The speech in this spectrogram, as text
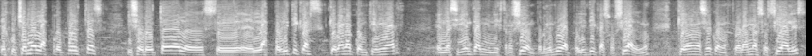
escuchemos las propuestas y sobre todo las políticas que van a continuar en la siguiente administración, por ejemplo la política social, ¿no? qué van a hacer con los programas sociales,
